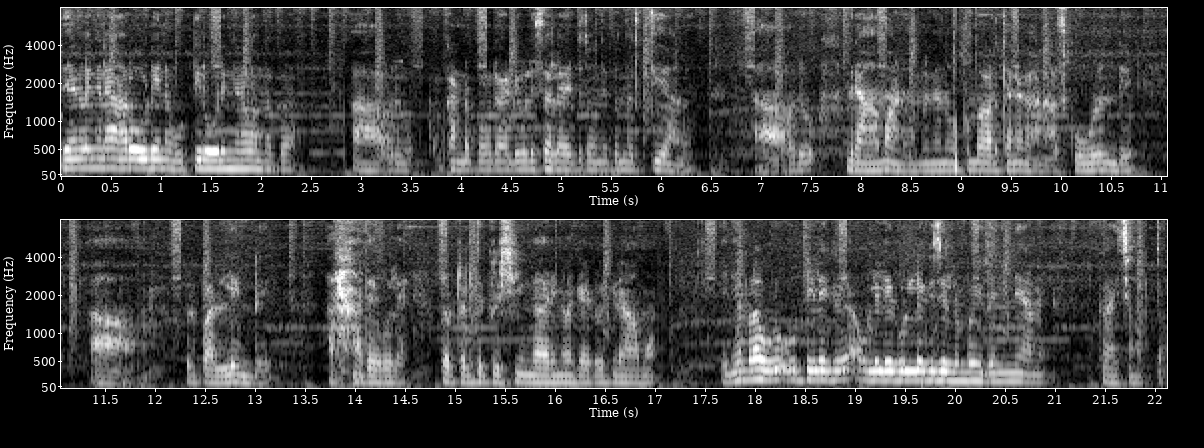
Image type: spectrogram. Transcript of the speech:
ഇത് ഞങ്ങളിങ്ങനെ ആ റോഡ് തന്നെ ഊട്ടി റോഡ് ഇങ്ങനെ വന്നപ്പോൾ ഒരു കണ്ടപ്പോൾ ഒരു അടിപൊളി സ്ഥലമായിട്ട് തോന്നിയപ്പോൾ നിർത്തിയതാണ്. ഒരു ഗ്രാമമാണ്. നമ്മളിങ്ങനെ നോക്കുമ്പോൾ അവിടെ തന്നെ കാണാം. സ്കൂളുണ്ട് ഒരു പള്ളിയുണ്ട്. അത- അതേപോലെ തൊട്ടടുത്ത് കൃഷിയും കാര്യങ്ങളൊക്കെ ആയിട്ട് ഒരു ഗ്രാമം. ഇനി നമ്മൾ ഊട്ടിയിലേക്ക് ഉള്ളിലേക്ക് ഉള്ളിലേക്ക് ചെല്ലുമ്പോൾ ഇത് തന്നെയാണ് കാഴ്ച മൊത്തം.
